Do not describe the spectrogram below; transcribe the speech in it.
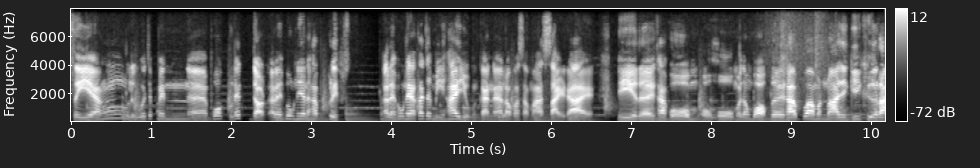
เสียงหรือว่าจะเป็นพวกเลดดอทอะไรพวกนี้นะครับกริปอะไรพวกนี้ก็จะมีให้อยู่เหมือนกันนะ เราก็สามารถใส่ได้นี่เลยครับผม โอ้โห ไม่ต้องบอกเลยครับว่ามันมาอย่างนี้คืออะไร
